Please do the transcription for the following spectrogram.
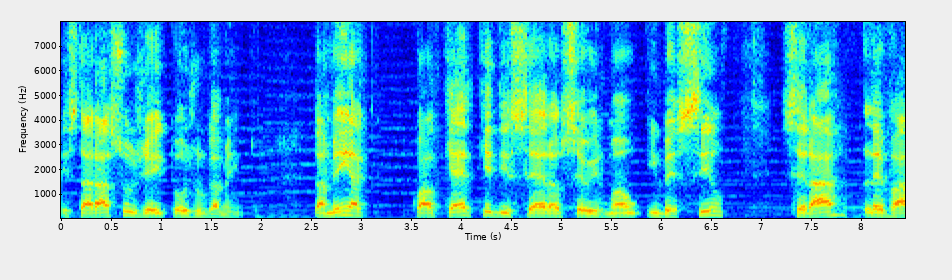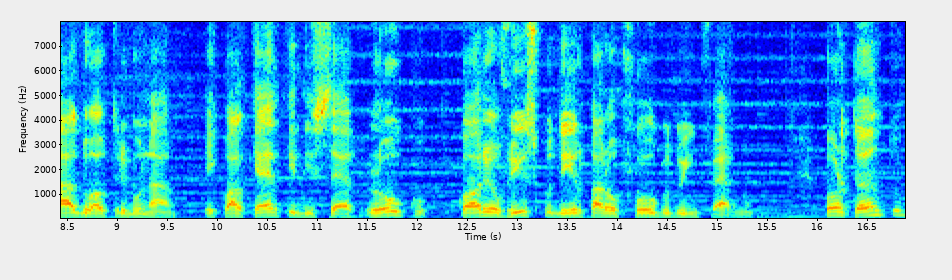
estará sujeito ao julgamento. Também a Qualquer que disser ao seu irmão imbecil será levado ao tribunal, e qualquer que disser louco corre o risco de ir para o fogo do inferno. Portanto,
